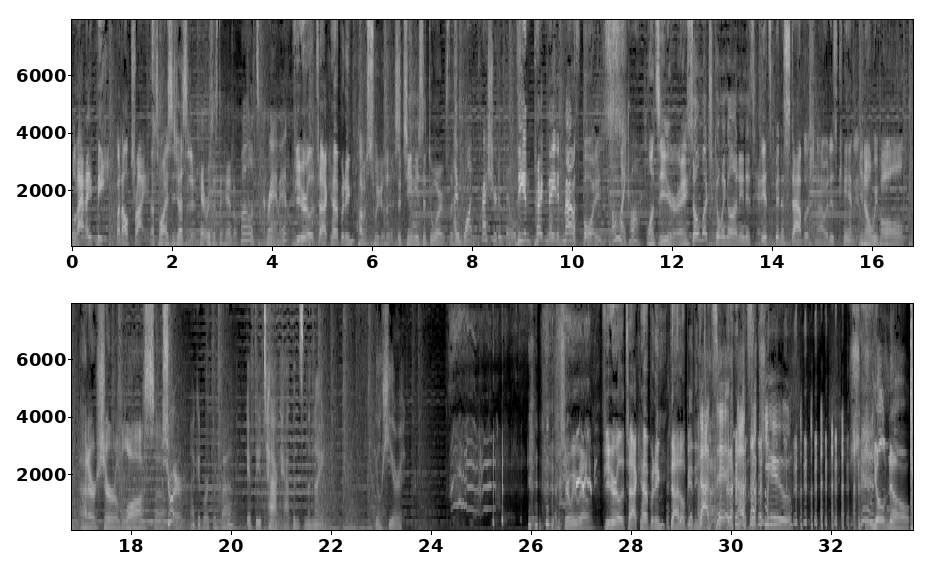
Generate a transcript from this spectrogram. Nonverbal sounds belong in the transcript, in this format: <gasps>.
Well, that ain't me, but I'll try it. That's why I suggested it. Can't resist a handle. Well, it's granite. If you hear an attack happening, Have a swig of this. The genius of dwarves. I There's want pressure to build. the impregnated mouth boys. oh my gosh. Once a year, eh? so much going on in his head. It's been established now. It is canon. You know, we've all had our share of loss. Uh, sure. I could work with that. If the attack happens in the night, you'll hear it. I'm sure we will. if you hear an attack happening, that'll be the That's it. That's the cue. <laughs> You'll know.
